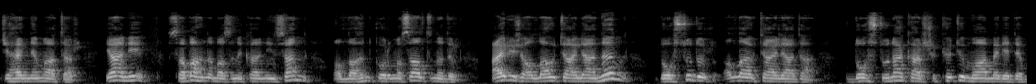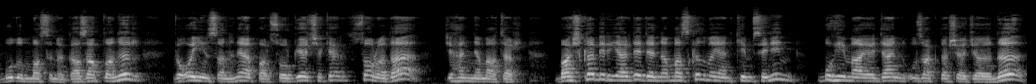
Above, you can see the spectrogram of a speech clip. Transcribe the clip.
cehenneme atar. Yani sabah namazını kılan insan Allah'ın koruması altındadır. Ayrıca Allahu Teala'nın dostudur. Allahü Teala da dostuna karşı kötü muamelede bulunmasına gazaplanır ve o insanı ne yapar? Sorguya çeker, sonra da cehenneme atar. Başka bir yerde de namaz kılmayan kimsenin bu himayeden uzaklaşacağını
